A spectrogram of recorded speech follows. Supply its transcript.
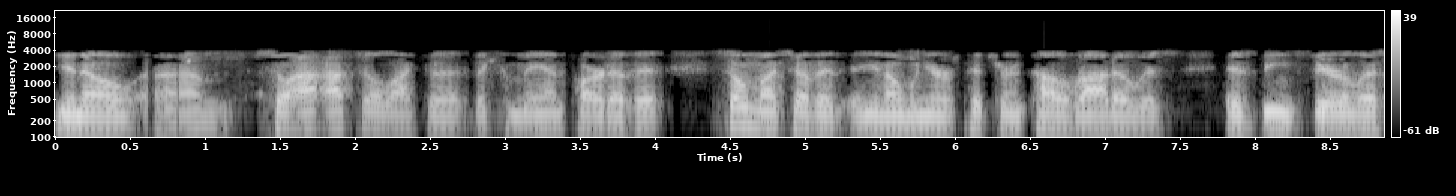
you know, um, so I, I feel like the the command part of it so much of it, you know, when you're a pitcher in Colorado is, is being fearless,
